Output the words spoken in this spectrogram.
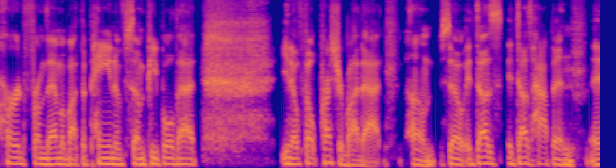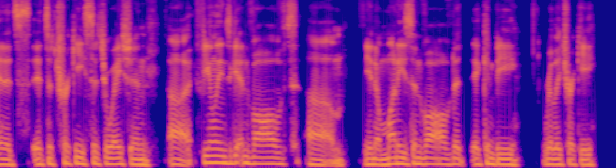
heard from them about the pain of some people that you know felt pressure by that. Um, so it does it does happen and it's it's a tricky situation. Uh, feelings get involved um, you know money's involved. It, it can be really tricky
